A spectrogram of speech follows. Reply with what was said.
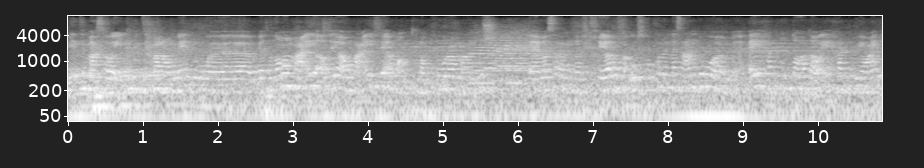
بينزل مع السواقين وبينزل مع العمال وبيتضامن مع أي قضية أو مع أي فئة مقهورة ما عندوش آه، مثلا في خيار وفقوس وكل الناس عنده آه، أي حد مضطهد أو أي حد بيعاني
